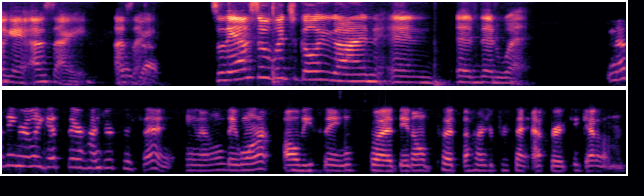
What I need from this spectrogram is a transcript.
okay. I'm sorry. I'm Oh, sorry. God. So they have so much going on, and and then what? Nothing really gets their hundred percent. You know, they want all these mm-hmm. things, but they don't put the hundred percent effort to get them.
